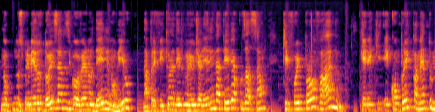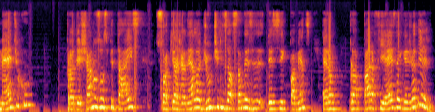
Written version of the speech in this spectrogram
no- nos primeiros dois anos de governo dele no Rio, na prefeitura dele no Rio de Janeiro, ainda teve acusação que foi provado que ele, que ele comprou equipamento médico para deixar nos hospitais, só que a janela de utilização desse- desses equipamentos eram pra, para fiéis da igreja dele.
